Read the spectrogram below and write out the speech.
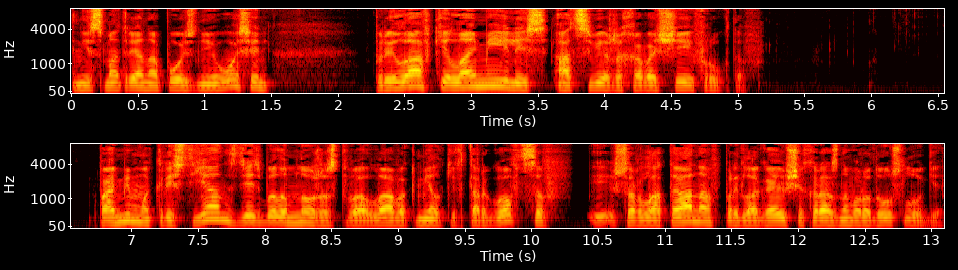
несмотря на позднюю осень, прилавки ломились от свежих овощей и фруктов. Помимо крестьян, здесь было множество лавок мелких торговцев и шарлатанов, предлагающих разного рода услуги.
